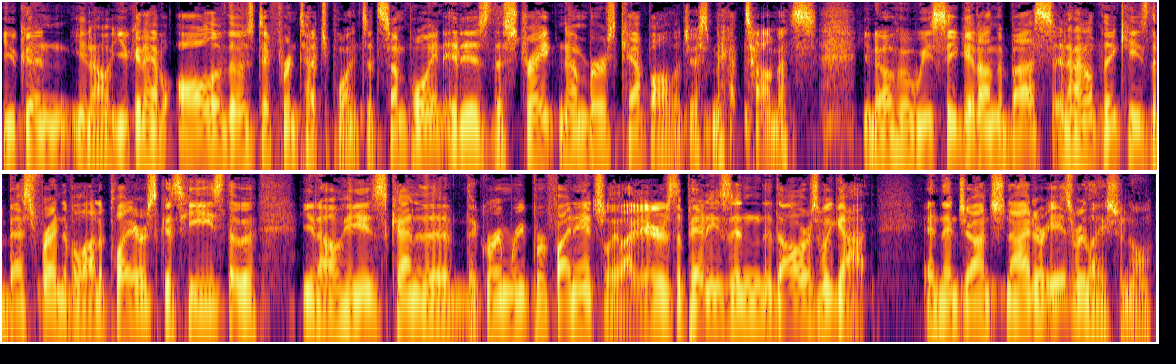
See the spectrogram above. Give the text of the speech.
You can, you know, you can have all of those different touch points. At some point, it is the straight numbers capologist, Matt Thomas, you know, who we see get on the bus. And I don't think he's the best friend of a lot of players because he's the, you know, he's kind of the, the grim reaper financially. Like, here's the pennies and the dollars we got. And then John Schneider is relational,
